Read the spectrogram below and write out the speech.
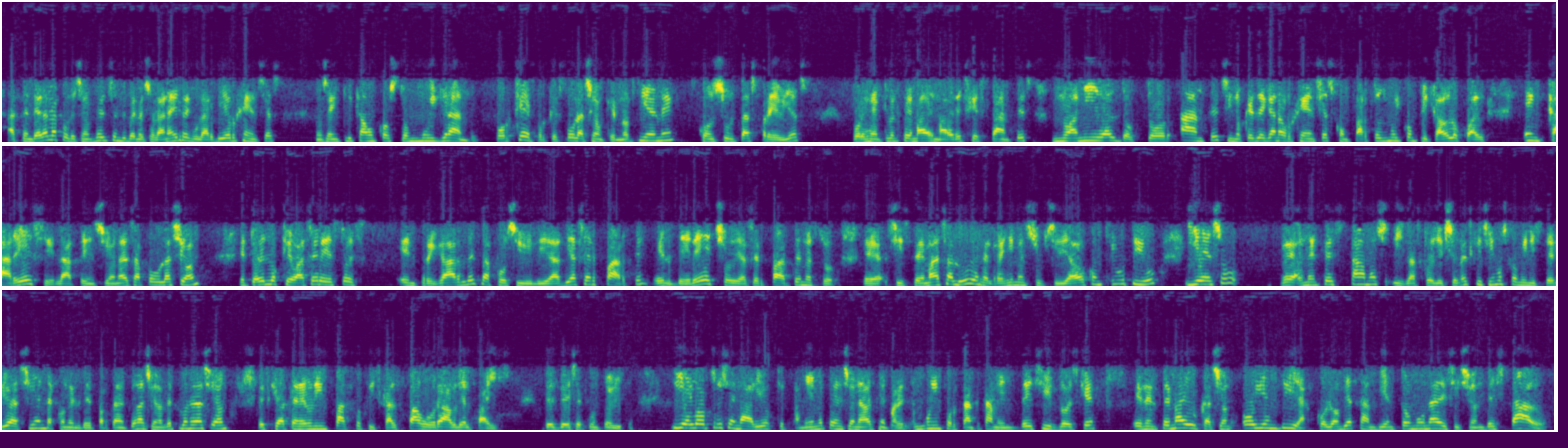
Atender a la población venezolana irregular vía urgencias nos ha implicado un costo muy grande. ¿Por qué? Porque es población que no tiene consultas previas, por ejemplo, el tema de madres gestantes, no han ido al doctor antes, sino que llegan a urgencias con partos muy complicados, lo cual encarece la atención a esa población. Entonces, lo que va a hacer esto es entregarles la posibilidad de hacer parte, el derecho de hacer parte de nuestro eh, sistema de salud en el régimen subsidiado contributivo, y eso realmente estamos, y las proyecciones que hicimos con el Ministerio de Hacienda, con el Departamento Nacional de Planeación, es que va a tener un impacto fiscal favorable al país desde ese punto de vista. Y el otro escenario que también me mencionabas, que me parece muy importante también decirlo, es que en el tema de educación, hoy en día Colombia también tomó una decisión de Estado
